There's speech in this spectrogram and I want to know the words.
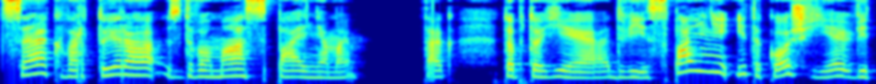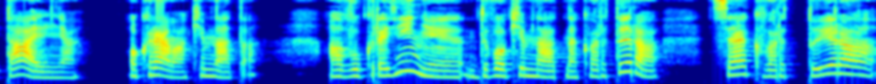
це квартира з двома спальнями. Так? Тобто є дві спальні і також є вітальня, окрема кімната. А в Україні двокімнатна квартира це квартира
